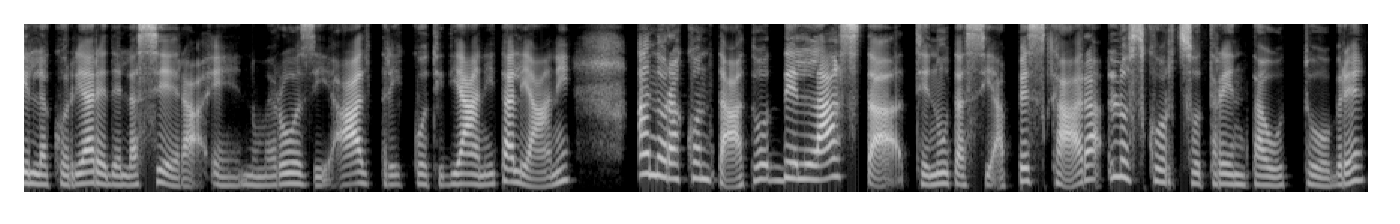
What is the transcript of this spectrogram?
il Corriere della Sera e numerosi altri quotidiani italiani hanno raccontato dell'asta tenutasi a Pescara lo scorso 30 ottobre,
